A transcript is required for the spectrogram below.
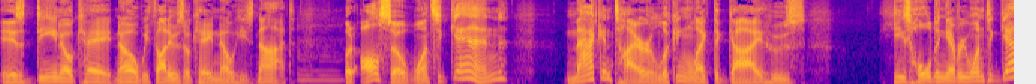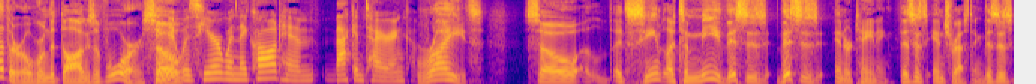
is Dean okay? No, we thought he was okay. No, he's not. But also, once again, McIntyre looking like the guy who's he's holding everyone together over in the Dogs of War. So and it was here when they called him McIntyre and Company. Right. So uh, it seems like to me this is this is entertaining. This is interesting. This is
